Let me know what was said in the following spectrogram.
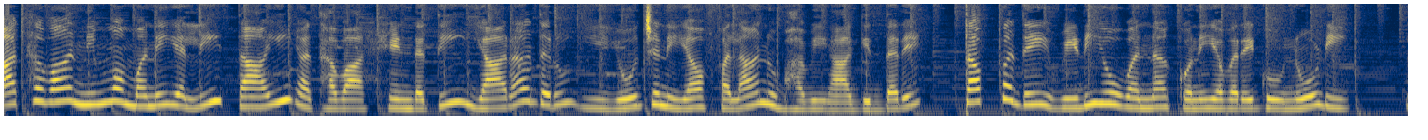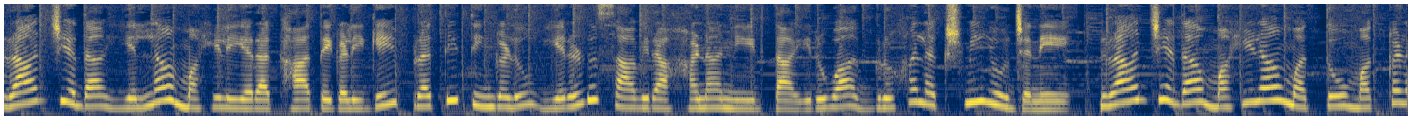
ಅಥವಾ ನಿಮ್ಮ ಮನೆಯಲ್ಲಿ ತಾಯಿ ಅಥವಾ ಹೆಂಡತಿ ಯಾರಾದರೂ ಈ ಯೋಜನೆಯ ಫಲಾನುಭವಿ ಆಗಿದ್ದರೆ ತಪ್ಪದೇ ವಿಡಿಯೋವನ್ನ ಕೊನೆಯವರೆಗೂ ನೋಡಿ ರಾಜ್ಯದ ಎಲ್ಲಾ ಮಹಿಳೆಯರ ಖಾತೆಗಳಿಗೆ ಪ್ರತಿ ತಿಂಗಳು ಎರಡು ಸಾವಿರ ಹಣ ನೀಡ್ತಾ ಇರುವ ಗೃಹಲಕ್ಷ್ಮಿ ಯೋಜನೆ. ರಾಜ್ಯದ ಮಹಿಳಾ ಮತ್ತು ಮಕ್ಕಳ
